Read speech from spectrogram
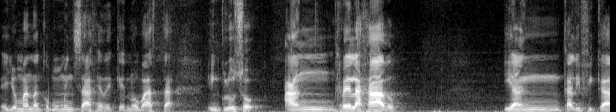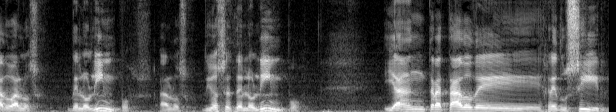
Ellos mandan como un mensaje de que no basta, incluso han relajado y han calificado a los del Olimpo a los dioses del Olimpo y han tratado de reducir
